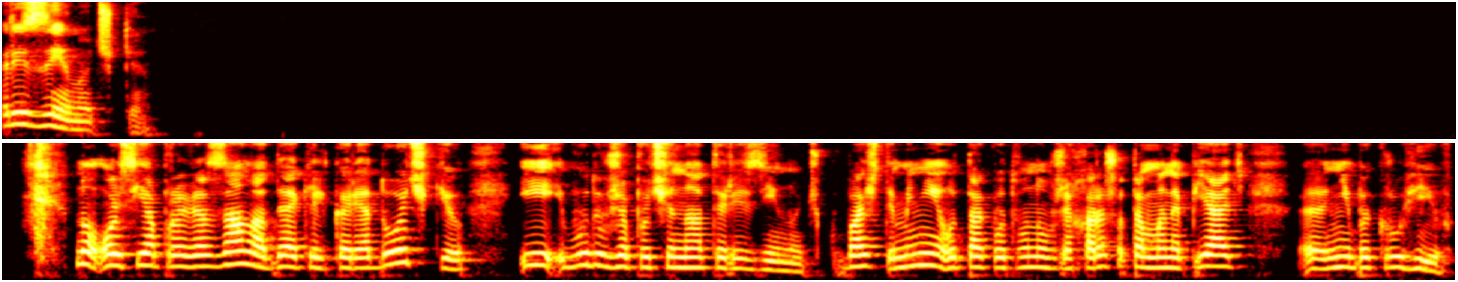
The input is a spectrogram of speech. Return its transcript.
різиночки. Ну, ось я пров'язала декілька рядочків і буду вже починати резиночку. Бачите, мені отак от воно вже хорошо, там в мене 5 е, ніби кругів.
